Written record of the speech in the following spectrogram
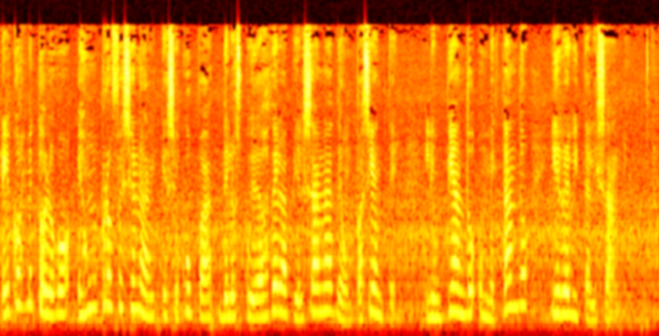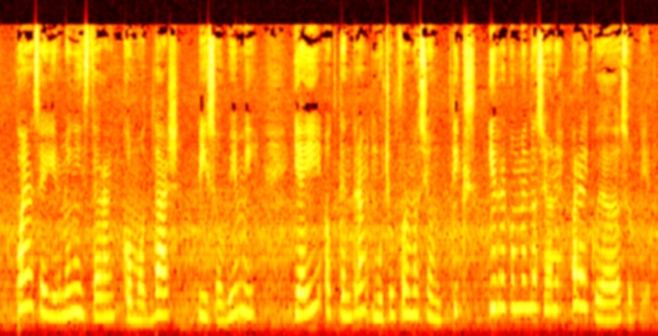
el cosmetólogo es un profesional que se ocupa de los cuidados de la piel sana de un paciente, limpiando, humectando y revitalizando. Pueden seguirme en Instagram como Dash Piso y ahí obtendrán mucha información, tips y recomendaciones para el cuidado de su piel.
